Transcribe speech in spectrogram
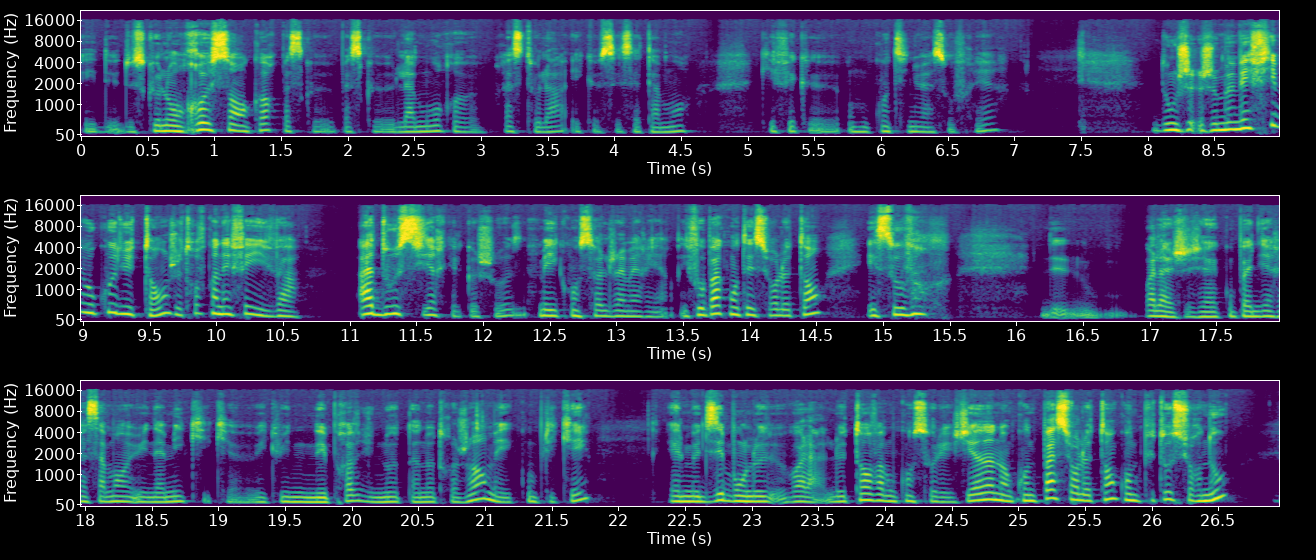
et de, ce que l'on ressent encore parce que, parce que l'amour reste là et que c'est cet amour qui fait qu'on continue à souffrir. Donc je, me méfie beaucoup du temps. Je trouve qu'en effet, il va adoucir quelque chose, mais il console jamais rien. Il faut pas compter sur le temps. Et souvent, voilà, j'ai accompagné récemment une amie qui, a vécu une épreuve d'un autre, autre, genre, mais compliquée. Et elle me disait bon, le, voilà, le temps va me consoler. Je dis non, non, compte pas sur le temps, compte plutôt sur nous. Mmh.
